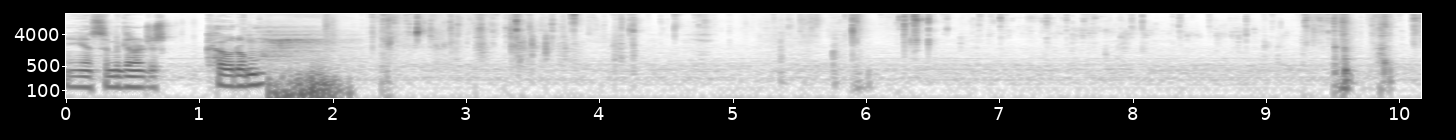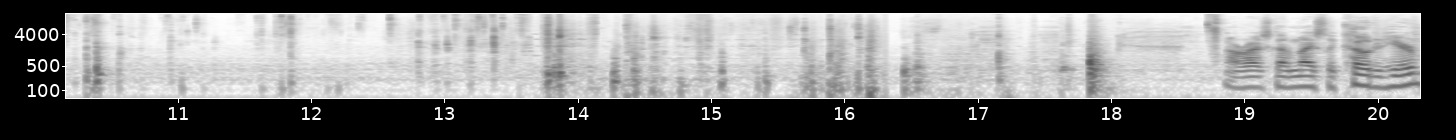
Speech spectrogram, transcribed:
And so we're gonna just coat them All right, it's got them nicely coated here.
